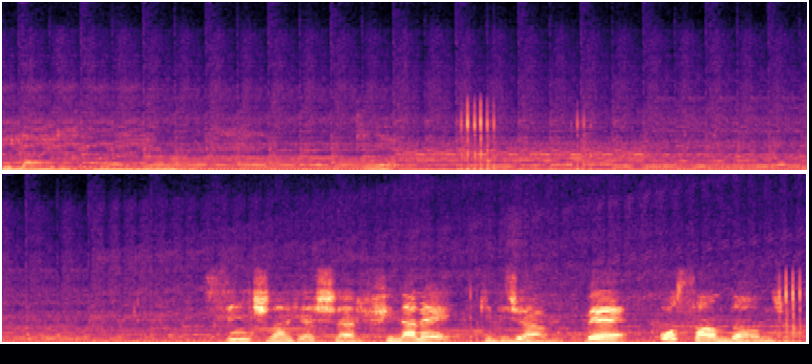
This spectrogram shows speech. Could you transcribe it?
Bismillahirrahmanirrahim. Sizin için arkadaşlar finale gideceğim ve o sandığı alacağım.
